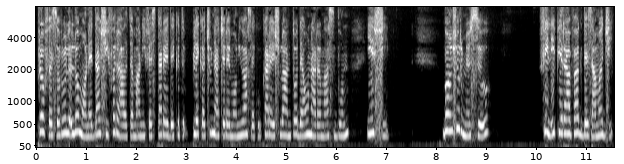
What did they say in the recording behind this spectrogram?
Profesorul luă moneda și fără altă manifestare decât plecăciunea ceremonioasă cu care își lua întotdeauna rămas bun, ieși. Bonjour, monsieur!" Filip era vag dezamăgit.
